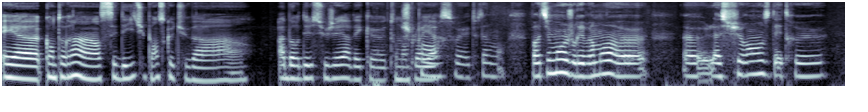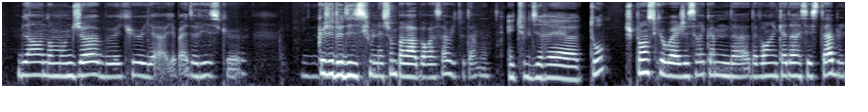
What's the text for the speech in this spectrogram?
Et euh, quand tu auras un CDI, tu penses que tu vas aborder le sujet avec euh, ton Je employeur? pense, ouais, totalement. À partir du moment où j'aurai vraiment euh, l'assurance d'être bien dans mon job et qu'il n'y a, y a pas de risque que j'ai de discrimination par rapport à ça, oui, totalement. Et tu le dirais tôt? Je pense que ouais, j'essaierai quand même d'a- d'avoir un cadre assez stable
